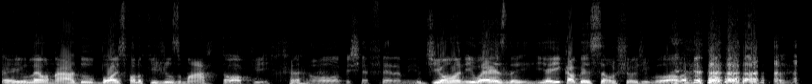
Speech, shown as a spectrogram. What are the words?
é, e o Leonardo Borges falou que Jusmar, top. Ó, o bicho é fera O mesmo. Dione Wesley. E aí, cabeção, show de bola.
